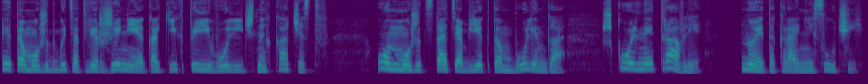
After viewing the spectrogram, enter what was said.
Это может быть отвержение каких-то его личных качеств. Он может стать объектом буллинга, школьной травли, но это крайний случай.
